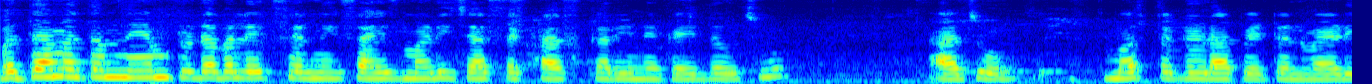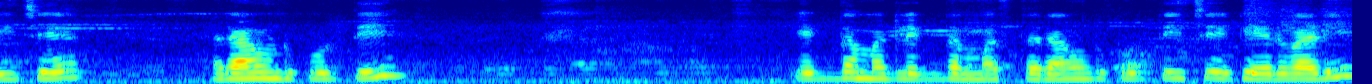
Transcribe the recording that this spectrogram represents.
બધામાં તમને એમ ટુ ડબલ એક્સેલની સાઇઝ મળી જશે, ખાસ કરીને કહી દઉં છું. આ જો મસ્ત ગળા પેટર્નવાળી છે. રાઉન્ડ કુર્તી. એકદમ એટલે એકદમ મસ્ત રાઉન્ડ કુર્તી છે ઘેરવાળી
